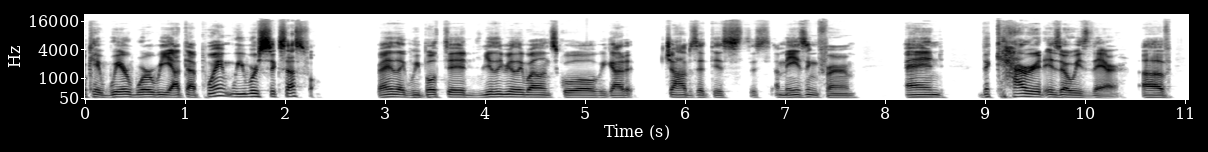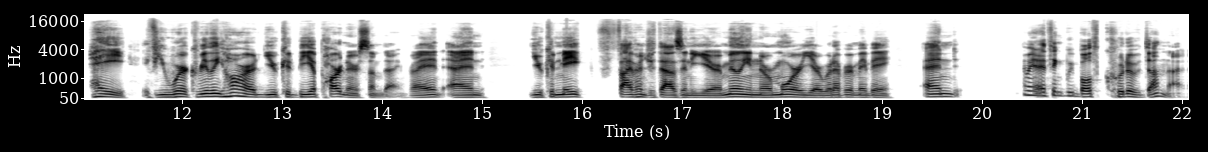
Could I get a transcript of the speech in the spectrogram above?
okay, where were we at that point? We were successful, right? Like we both did really, really well in school. We got jobs at this, this amazing firm. And the carrot is always there of, hey, if you work really hard, you could be a partner someday, right? And you can make 500,000 a year, a million or more a year, whatever it may be. And I mean, I think we both could have done that,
